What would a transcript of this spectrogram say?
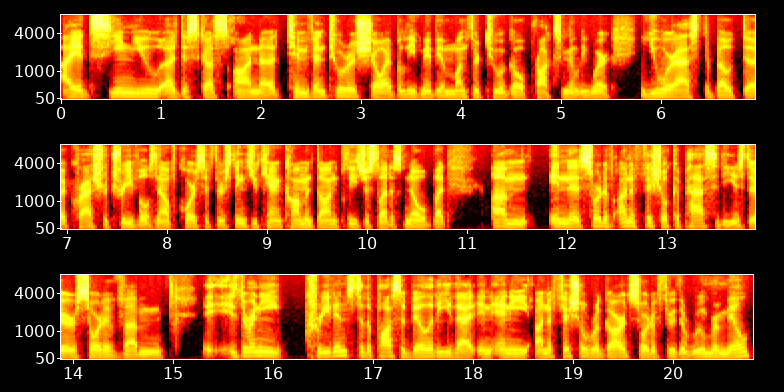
I had seen you uh, discuss on uh, Tim Ventura's show, I believe maybe a month or two ago, approximately, where you were asked about uh, crash retrievals. Now, of course, if there's things you can't comment on, please just let us know. But um, in a sort of unofficial capacity, is there sort of um, is there any credence to the possibility that in any unofficial regard, sort of through the rumor mill,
